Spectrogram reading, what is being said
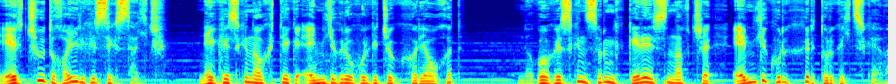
Эрчүүд хоёр хэсэг салж нэг хэсэг нь охтыг эмнэлэг рүү хүргэж өгөхөөр явхад нөгөө хэсэг нь сөрөнгө гэрээс нь авч эмнэлэг хүргэхээр түргэлцгээв.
